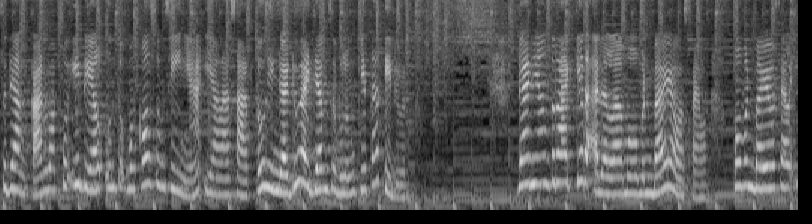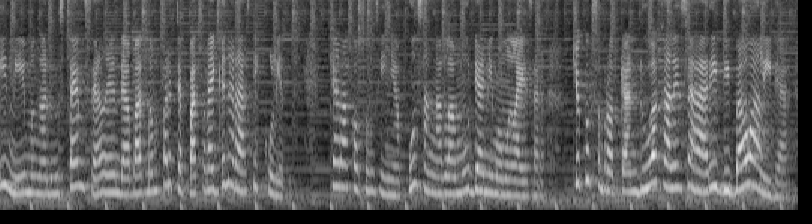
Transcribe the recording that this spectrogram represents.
Sedangkan waktu ideal untuk mengkonsumsinya ialah 1 hingga 2 jam sebelum kita tidur. Dan yang terakhir adalah momen biocell. Momen biocell ini mengandung stem cell yang dapat mempercepat regenerasi kulit. Cara konsumsinya pun sangatlah mudah nih momen laser. Cukup semprotkan dua kali sehari di bawah lidah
